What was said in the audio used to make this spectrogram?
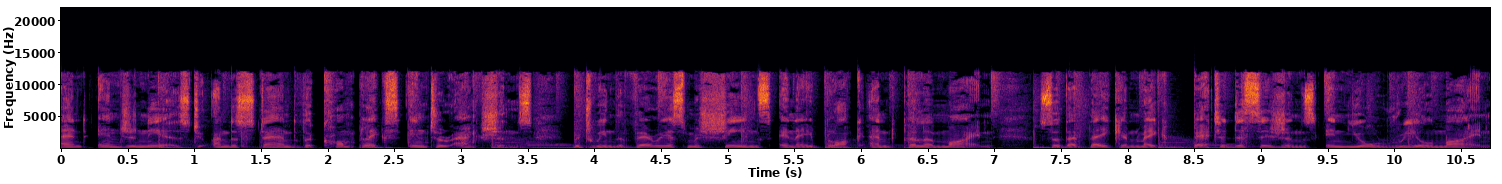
and engineers to understand the complex interactions between the various machines in a block and pillar mine so that they can make better decisions in your real mine.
